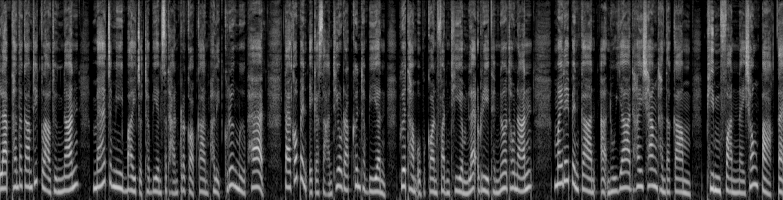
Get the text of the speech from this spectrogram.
แล็บทันตกรรมที่กล่าวถึงนั้น แม้จะมีใบจดทะเบียนสถานประกอบการผลิตเครื่องมือแพทย์ แต่ก็เป็นเอกสารที่รับขึ้นทะเบียน เพื่อทำอุปกรณ์ฟันเทียมและรีเทนเนอร์เท่านั้น ไม่ได้เป็นการอนุญาตให้ช่างทันตกรรม พิมพ์ฟันในช่องปากแต่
